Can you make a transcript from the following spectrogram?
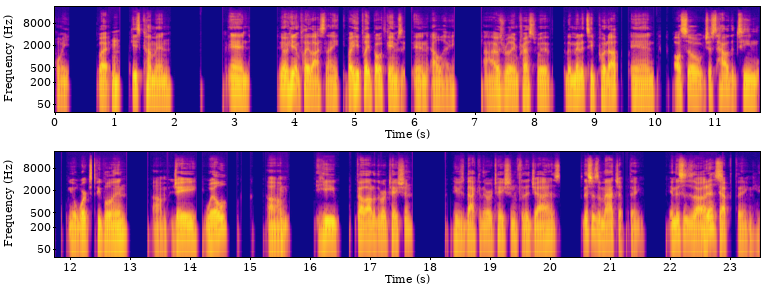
point, but Mm. he's come in and you know he didn't play last night, but he played both games in LA. I was really impressed with the minutes he put up and also just how the team you know works people in. Um, Jay Will, um, he fell out of the rotation. He was back in the rotation for the Jazz. This is a matchup thing, and this is a is. depth thing.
